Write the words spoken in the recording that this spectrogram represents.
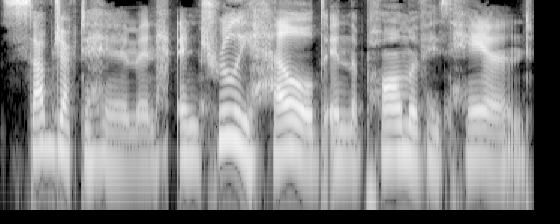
subject to him and, and truly held in the palm of his hand.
